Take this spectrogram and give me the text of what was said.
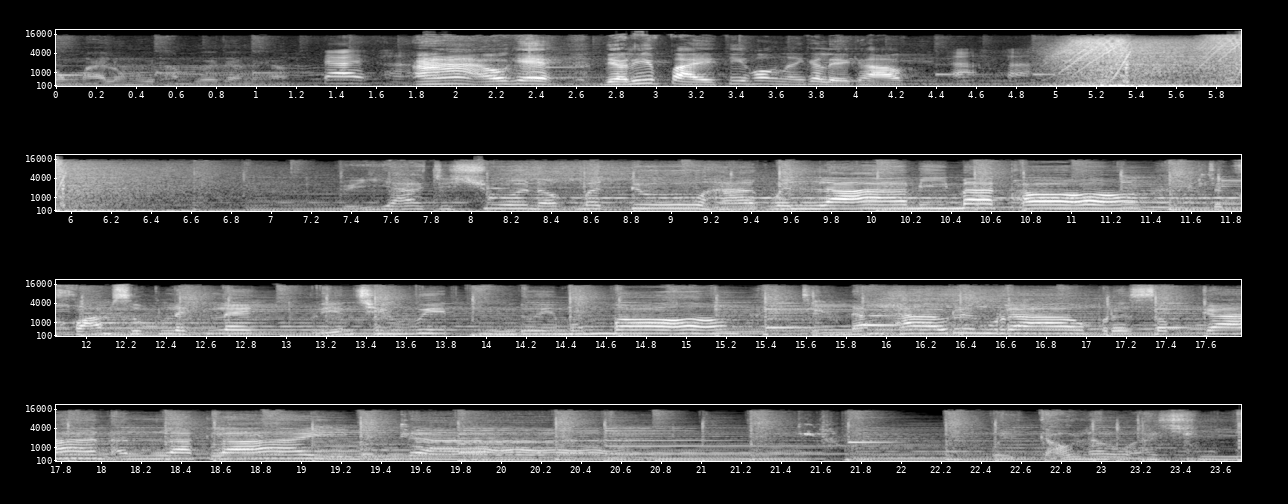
ลงไม้ลงมือทำด้วยได้ไหมครับ ได้ค่ะ อ่าโอเค เดี๋ยวรีบไปที่ห้องนั้นกันเลยครับ ค่ะค่ะ ก็อยากจะชวนออกมาดูหากเวลามีมากพอ จากความสุขเล็กๆ เปลี่ยนชีวิตด้วยมุมมอง จะนำพาเรื่องราวประสบการณ์อันหลากหลายเหมือนกันไว้เก่าเล่าอาชีพ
